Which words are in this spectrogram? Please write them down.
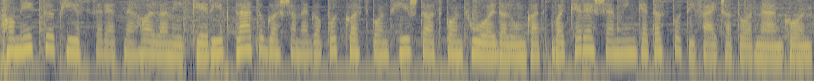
Ha még több hírt szeretne hallani, kérjük, látogassa meg a podcast.hírstart.hu oldalunkat, vagy keressen minket a Spotify csatornánkon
